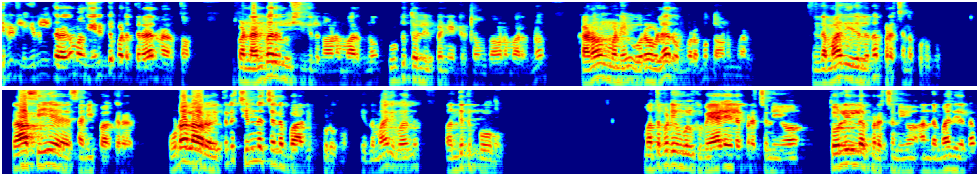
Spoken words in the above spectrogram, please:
இருள் இருள் கிரகம் அங்க இருட்டுப்படுத்துறாருன்னு அர்த்தம். இப்ப நண்பர்கள் விஷயத்துல கவனமா இருக்கணும். கூட்டு தொழில் பண்ணிட்டு இருக்கவங்க கவனமா இருக்கணும். கணவன் மனைவி உறவுல ரொம்ப ரொம்ப கவனமா இருக்கும் இந்த மாதிரி இதுல தான் பிரச்சனை கொடுக்கும். ராசியை சனி பாக்குறாரு. உடல் ஆரோக்கியத்துல சின்ன சின்ன பாதிப்பு கொடுக்கும். இந்த மாதிரி வந்து வந்துட்டு போகும். மற்றபடி உங்களுக்கு வேலையில பிரச்சனையோ தொழிலில் பிரச்சனையோ அந்த மாதிரி எல்லாம்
